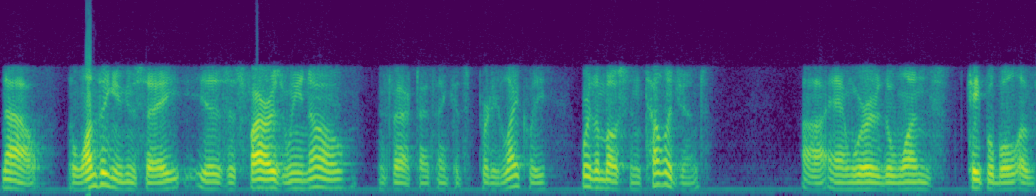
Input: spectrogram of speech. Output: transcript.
Now, the one thing you can say is, as far as we know, in fact, I think it's pretty likely, we're the most intelligent, uh, and we're the ones capable of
